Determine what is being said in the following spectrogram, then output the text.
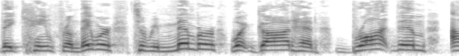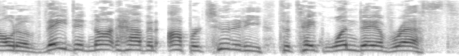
they came from. They were to remember what God had brought them out of. They did not have an opportunity to take one day of rest.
